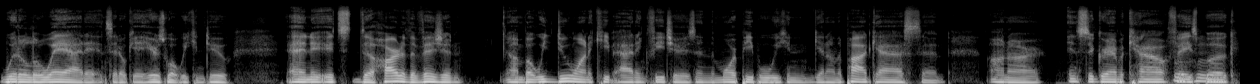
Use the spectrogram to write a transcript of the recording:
whittled away at it and said, "Okay, here's what we can do," and it's the heart of the vision um, but we do want to keep adding features, and the more people we can get on the podcast and on our Instagram account, mm-hmm. Facebook. Mm-hmm.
